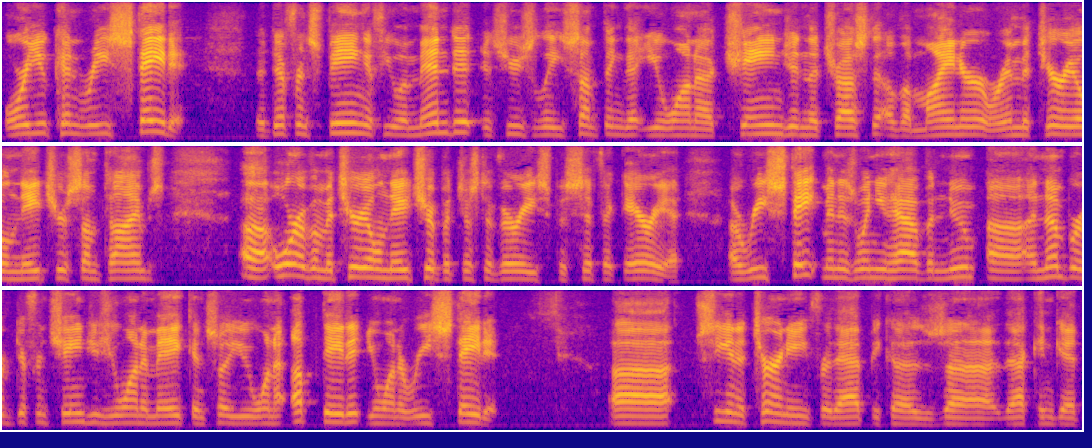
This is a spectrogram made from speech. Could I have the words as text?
or you can restate it. The difference being if you amend it, it's usually something that you want to change in the trust of a minor or immaterial nature sometimes, uh, or of a material nature, but just a very specific area. A restatement is when you have a new uh, a number of different changes you want to make, and so you want to update it, you want to restate it. Uh, see an attorney for that because uh, that can get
